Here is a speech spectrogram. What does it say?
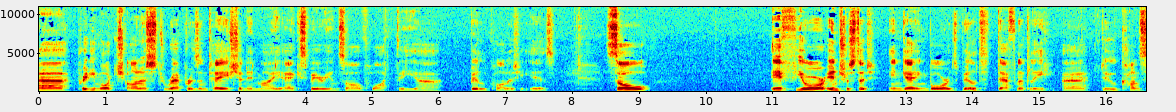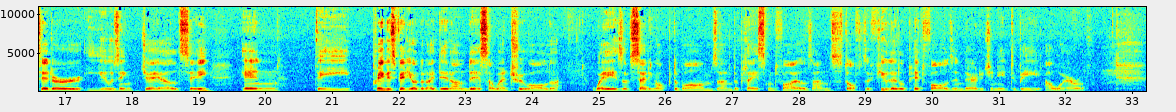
uh, pretty much honest representation in my experience of what the uh, build quality is. So if you're interested in getting boards built, definitely uh, do consider using JLC. In the previous video that I did on this, I went through all the ways of setting up the BOMs and the placement files and stuff. There's a few little pitfalls in there that you need to be aware of.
